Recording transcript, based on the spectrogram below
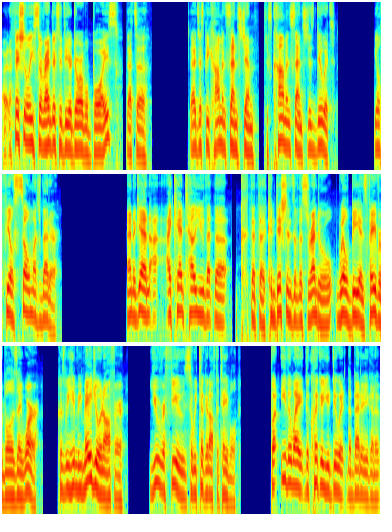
All right, officially surrender to the adorable boys. That's a that'd just be common sense, Jim. Just common sense. Just do it. You'll feel so much better. And again, I, I can't tell you that the that the conditions of the surrender will, will be as favorable as they were because we we made you an offer you refused, so we took it off the table. But either way, the quicker you do it, the better you're gonna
